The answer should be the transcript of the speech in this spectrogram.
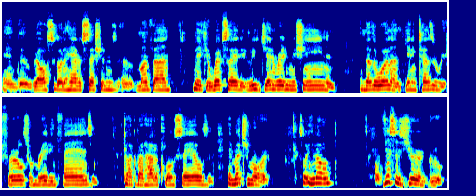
And uh, we're also going to have a session a month on make your website a lead generating machine and another one on getting tons of referrals from raving fans and talk about how to close sales and, and much more. So, you know, this is your group.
